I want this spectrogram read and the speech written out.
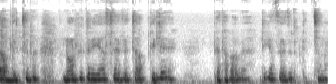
চাপ দিচ্ছে না। নোর ভিতরে আছে যে চাপ দিলে ব্যথা পাবে। ঠিক আছে? ওই জন্য দিচ্ছে না।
